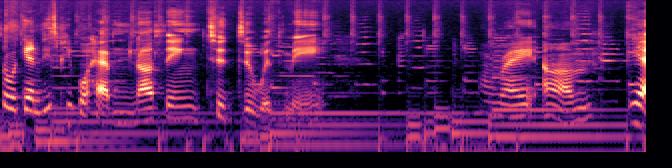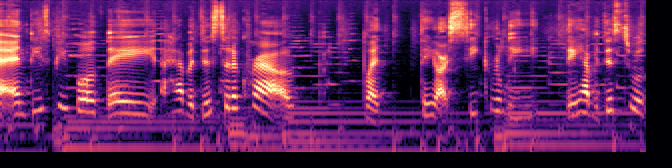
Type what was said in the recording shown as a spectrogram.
so again these people have nothing to do with me All right. Um, yeah, and these people they have a diss to the crowd, but they are secretly they have a diss to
